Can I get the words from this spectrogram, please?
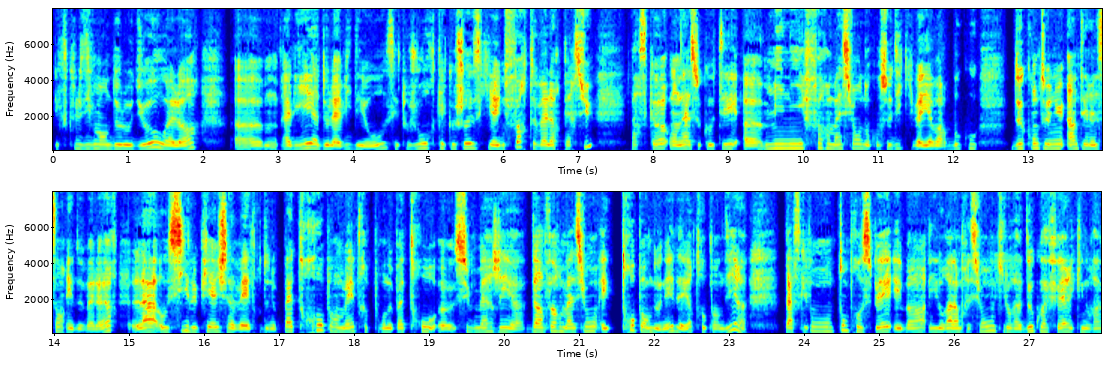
exclusivement de l'audio ou alors allié à de la vidéo. C'est toujours quelque chose qui a une forte valeur perçue parce que on a ce côté euh, mini formation, donc on se dit qu'il va y avoir beaucoup de contenu intéressant et de valeur. Là aussi, le piège, ça va être de ne pas trop en mettre pour ne pas trop euh, submerger euh, d'informations et trop en donner, d'ailleurs trop en dire, parce que ton, prospect, eh ben, il aura l'impression qu'il aura de quoi faire et qu'il n'aura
